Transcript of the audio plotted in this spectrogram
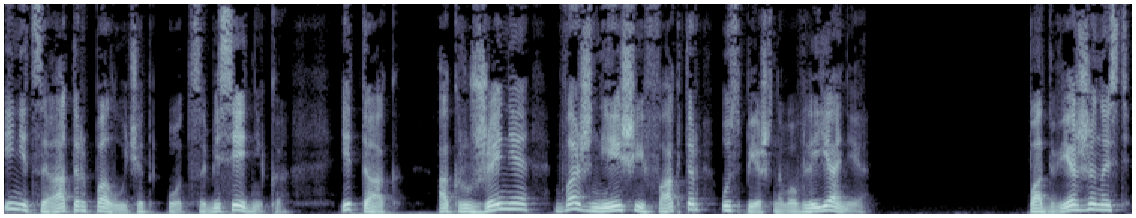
инициатор получит от собеседника. Итак, окружение – важнейший фактор успешного влияния. Подверженность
